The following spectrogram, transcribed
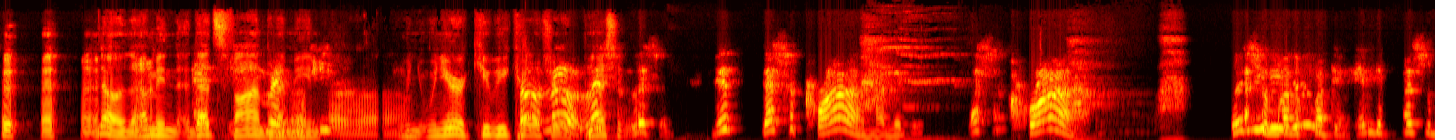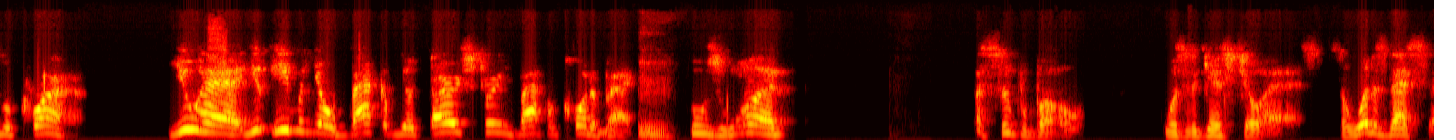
No, I mean that's fine. But I mean, Uh, when when you're a QB coach no, or a passing, listen, listen. This, that's a crime, my nigga. That's a crime. What That's a did do? motherfucking indefensible crime. You had you even your backup, your third string backup quarterback, who's won a Super Bowl, was against your ass. So what does that say?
